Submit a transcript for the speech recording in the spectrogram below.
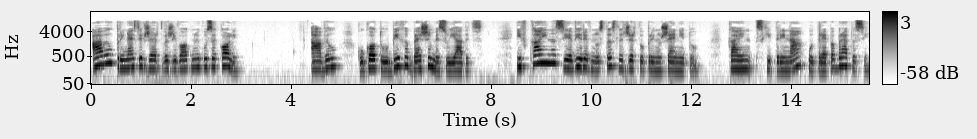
Авел принесе в жертва животно и го заколи. Авел когато убиха, беше месоядец. И в Каина се яви ревността след жертвоприношението. Каин с хитрина отрепа брата си.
